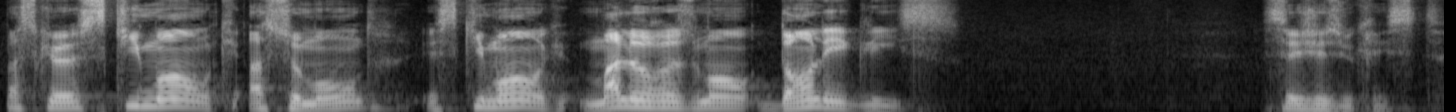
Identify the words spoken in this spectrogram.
Parce que ce qui manque à ce monde, et ce qui manque malheureusement dans l'Église, c'est Jésus-Christ.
